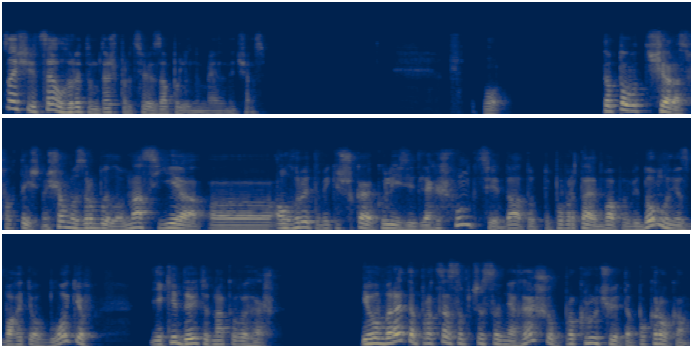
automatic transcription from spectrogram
Значить, цей алгоритм теж працює за поліноміальний час. От. Тобто, от ще раз, фактично, що ми зробили? У нас є е, алгоритм, який шукає колізії для геш-функції, да, тобто повертає два повідомлення з багатьох блоків, які дають однаковий геш. І ви берете процес обчислення гешу, прокручуєте по крокам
